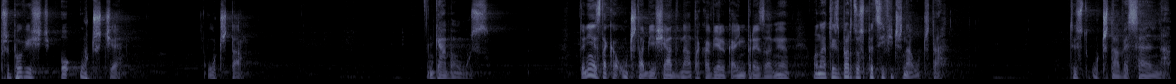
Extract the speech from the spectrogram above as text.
przypowieść o uczcie. Uczta. Gamaus. To nie jest taka uczta biesiadna, taka wielka impreza. Nie? Ona to jest bardzo specyficzna uczta. To jest uczta weselna.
